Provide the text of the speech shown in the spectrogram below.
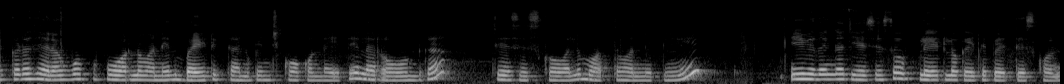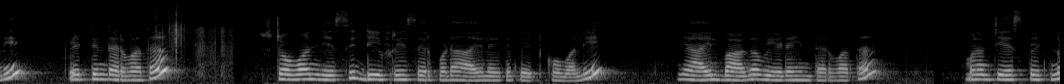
ఎక్కడ శనగపప్పు పూర్ణం అనేది బయటికి కనిపించుకోకుండా అయితే ఇలా రౌండ్గా చేసేసుకోవాలి మొత్తం అన్నిటిని. ఈ విధంగా చేసేసి ఒక ప్లేట్లోకి అయితే పెట్టేసుకోండి. పెట్టిన తర్వాత స్టవ్ ఆన్ చేసి డీప్ ఫ్రై సరిపడా ఆయిల్ అయితే పెట్టుకోవాలి. ఈ ఆయిల్ బాగా వేడైన తర్వాత మనం చేసి పెట్టిన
